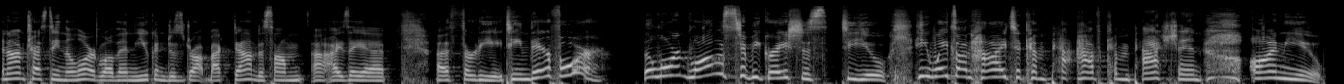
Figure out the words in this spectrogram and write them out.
and I'm trusting the Lord, well, then you can just drop back down to Psalm uh, Isaiah uh, 30, 18. Therefore, the Lord longs to be gracious to you. He waits on high to compa- have compassion on you.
